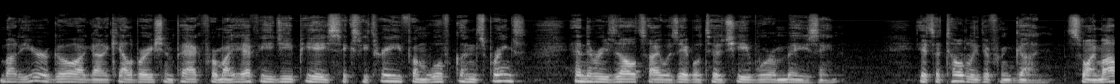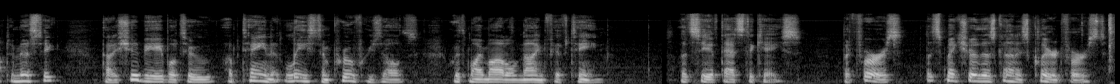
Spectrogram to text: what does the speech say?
About a year ago, I got a calibration pack for my FEG PA63 from Wolff Gunsprings, and the results I was able to achieve were amazing. It's a totally different gun, so I'm optimistic that I should be able to obtain at least improved results with my Model 915. Let's see if that's the case. But first, let's make sure this gun is cleared first.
